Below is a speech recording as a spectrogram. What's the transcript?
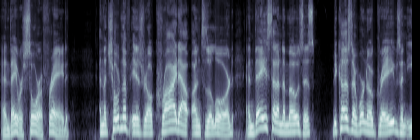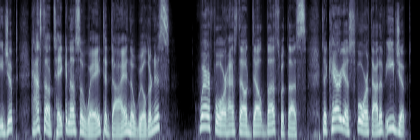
and they were sore afraid. And the children of Israel cried out unto the Lord, and they said unto Moses, because there were no graves in Egypt, hast thou taken us away to die in the wilderness? Wherefore hast thou dealt thus with us, to carry us forth out of Egypt?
